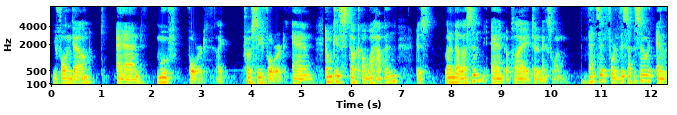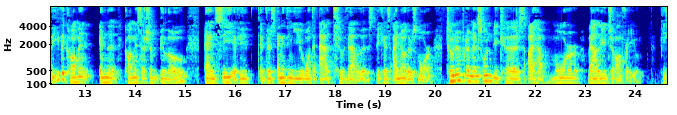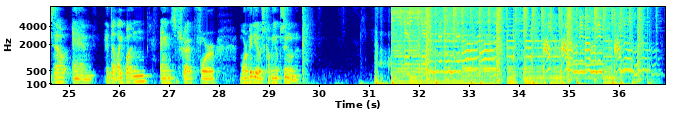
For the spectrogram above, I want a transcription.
you're falling down and move forward. Like proceed forward and don't get stuck on what happened. Just learn that lesson and apply it to the next one. That's it for this episode and leave a comment in the comment section below and see if you if there's anything you want to add to that list because I know there's more. Tune in for the next one because I have more value to offer you. Peace out and hit that like button and subscribe for more videos coming up soon.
